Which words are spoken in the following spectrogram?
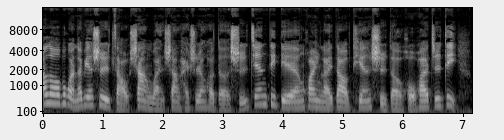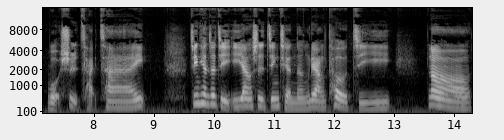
Hello，不管那边是早上、晚上还是任何的时间地点，欢迎来到天使的火花之地。我是彩彩。今天这集一样是金钱能量特辑。那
